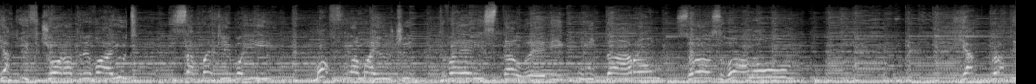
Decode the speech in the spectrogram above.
Як і вчора тривають запеклі бої, мов ламаючи двері сталеві ударом з розгону. Як брати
